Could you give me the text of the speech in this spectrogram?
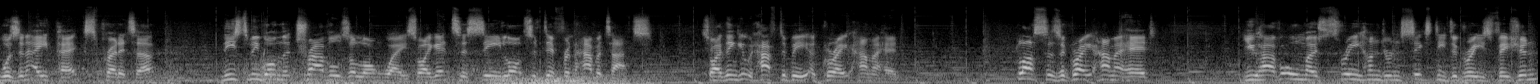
was an apex predator. Needs to be one that travels a long way, so I get to see lots of different habitats. So I think it would have to be a great hammerhead. Plus, as a great hammerhead, you have almost 360 degrees vision.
